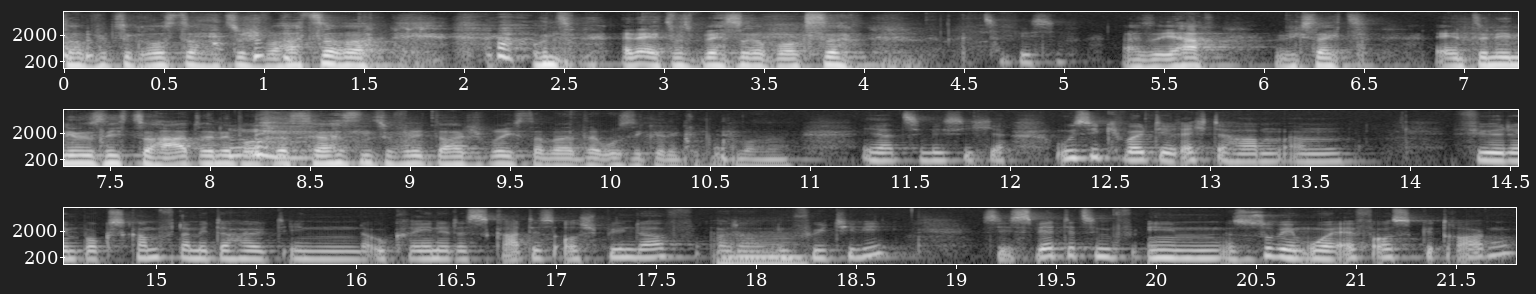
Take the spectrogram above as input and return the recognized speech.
doppelt so groß, doppelt so schwarz, aber und ein etwas besserer Boxer. Ganz ein bisschen. Also ja, wie gesagt, Anthony nimmt es nicht so hart, wenn du Podcast hörst und zufällig Deutsch sprichst, aber der Usyk ihn kaputt machen. Ja, ziemlich sicher. Usyk wollte die Rechte haben ähm, für den Boxkampf, damit er halt in der Ukraine das gratis ausspielen darf, oder im Free TV. Es- wird jetzt im, im, also so wie im ORF ausgetragen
